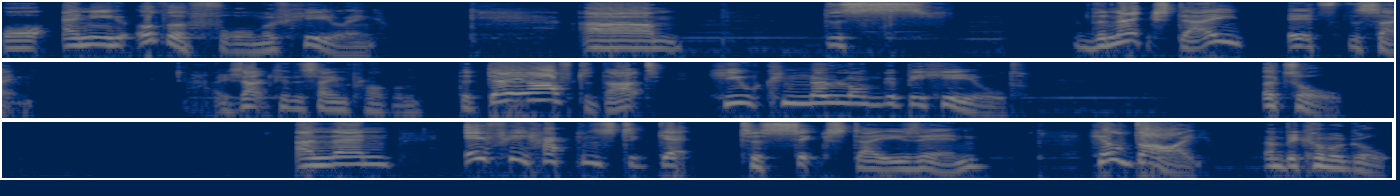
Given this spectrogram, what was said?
or any other form of healing. Um, this, the next day, it's the same. Exactly the same problem. The day after that, he can no longer be healed. At all. And then if he happens to get to six days in, he'll die and become a ghoul.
